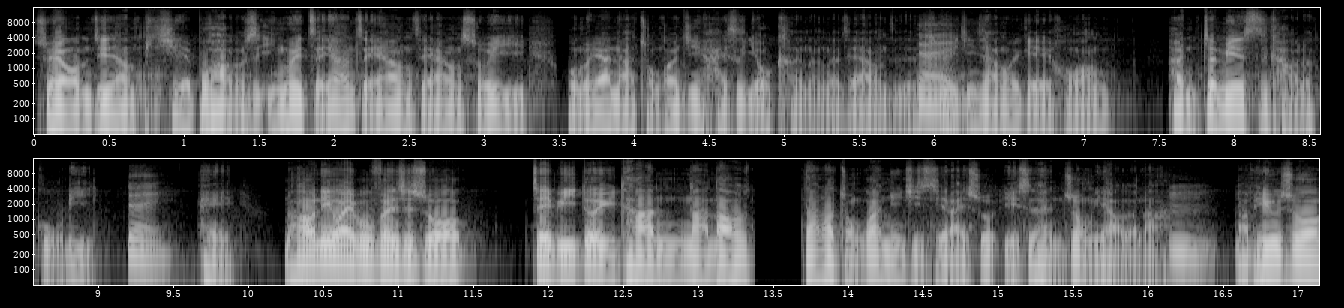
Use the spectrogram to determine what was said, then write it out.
虽然我们这场踢的不好，可是因为怎样怎样怎样，所以我们要拿总冠军还是有可能的这样子。所以经常会给猴王。很正面思考的鼓励，对，嘿，然后另外一部分是说，JB 对于他拿到拿到总冠军，其实来说也是很重要的啦。嗯，啊，譬如说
